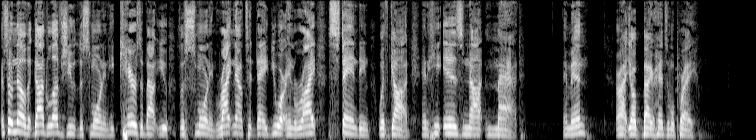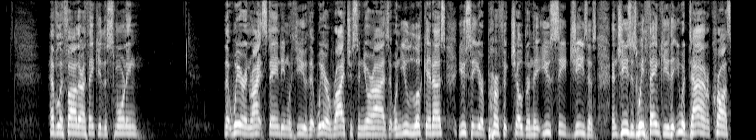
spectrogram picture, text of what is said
and so know that God loves you this morning. He cares about you this morning. Right now, today, you are in right standing with God, and He is not mad. Amen? All right, y'all bow your heads and we'll pray. Heavenly Father, I thank you this morning that we are in right standing with you, that we are righteous in your eyes, that when you look at us, you see your perfect children, that you see Jesus. And Jesus, we thank you that you would die on a cross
